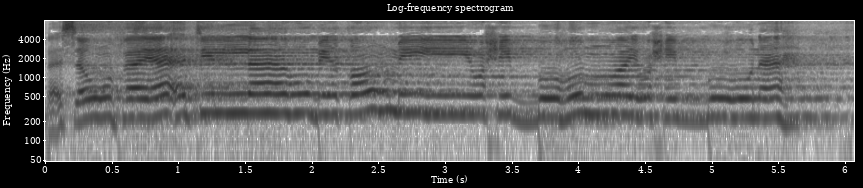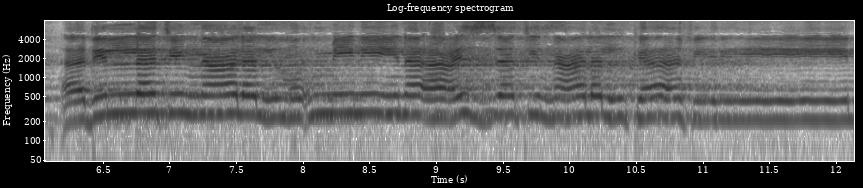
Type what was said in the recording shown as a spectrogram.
فسوف يأتي الله بقوم يحبهم ويحبونه أذلة على المؤمنين، أعزة على الكافرين.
